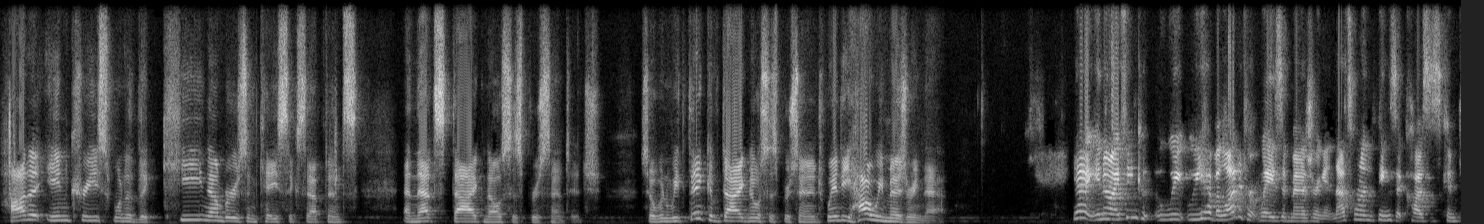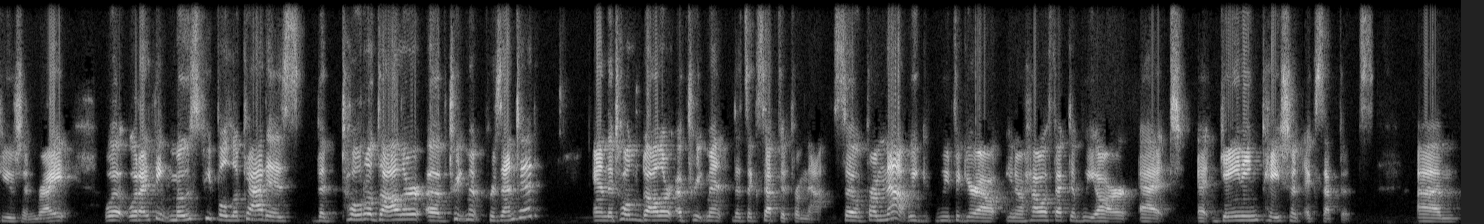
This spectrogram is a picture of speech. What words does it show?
how to increase one of the key numbers in case acceptance, and that's diagnosis percentage. So when we think of diagnosis percentage, Wendy, how are we measuring that? Yeah, you know, I think we, we have a lot of different ways of measuring it. And that's one of the things that causes confusion, right? What, what I think most people look at is the total dollar of treatment presented and the total dollar of treatment that's accepted from that. So from that, we, we figure out, you know, how effective we are at, at gaining patient acceptance. Um,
